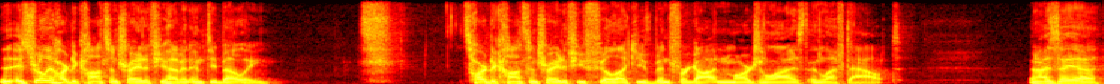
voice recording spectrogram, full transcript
It's really hard to concentrate if you have an empty belly. It's hard to concentrate if you feel like you've been forgotten, marginalized, and left out. And Isaiah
